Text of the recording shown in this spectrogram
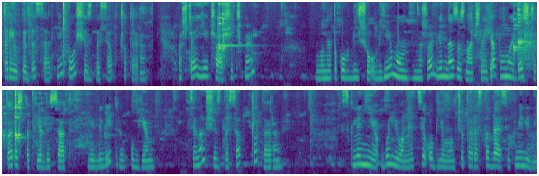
Тарілки десертні по 64. А ще є чашечки. Вони такого більшого об'єму. На жаль, він не зазначений. Я думаю, десь 450 мл об'єм. Ціна 64. Скляні бульйонниці об'ємом 410 мл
